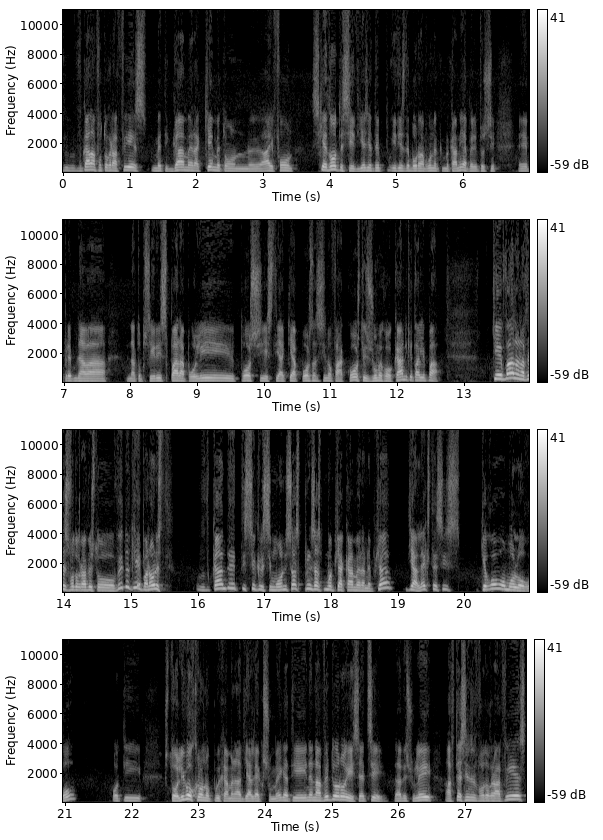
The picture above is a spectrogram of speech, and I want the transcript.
βγάλαν φωτογραφίες με την κάμερα και με τον ε, iPhone σχεδόν τις ίδιες, γιατί οι ίδιες δεν μπορούν να βγουν με καμία περίπτωση. Ε, πρέπει να, να το ψηρίσει πάρα πολύ, πόση εστιακή απόσταση είναι ο φακός, τι zoom έχω κάνει κτλ. Και βάλαν αυτές τις φωτογραφίες στο βίντεο και είπαν: Ορίστε, κάντε τη σύγκριση μόνοι σας. Πριν σας πούμε ποια κάμερα είναι πια, διαλέξτε εσείς. Και εγώ ομολογώ ότι στο λίγο χρόνο που είχαμε να διαλέξουμε, γιατί είναι ένα βίντεο ροής, έτσι. Δηλαδή σου λέει αυτές είναι οι φωτογραφίες,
